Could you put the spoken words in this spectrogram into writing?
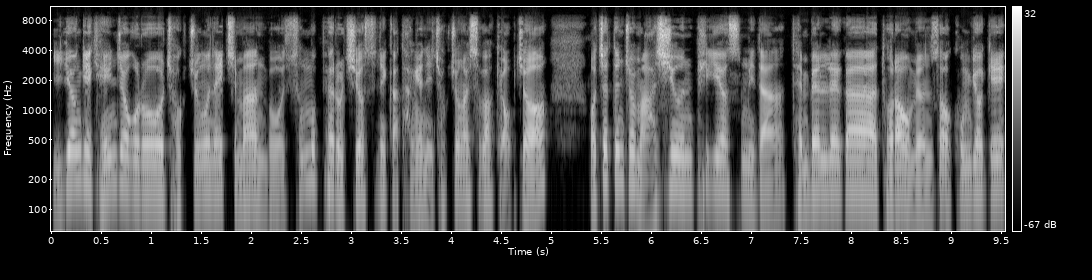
이 경기 개인적으로 적중은 했지만 뭐 승무패로 지었으니까 당연히 적중할 수밖에 없죠. 어쨌든 좀 아쉬운 픽이었습니다. 덴벨레가 돌아오면서 공격의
